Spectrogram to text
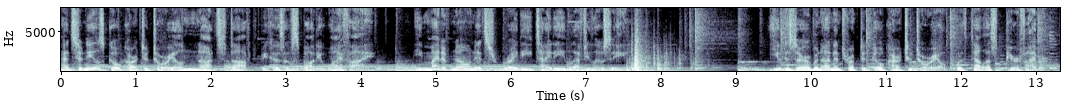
Had Sunil's go-kart tutorial not stopped because of spotty Wi-Fi, he might have known it's righty-tighty, lefty-loosey. You deserve an uninterrupted go-kart tutorial with TELUS PureFibre.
